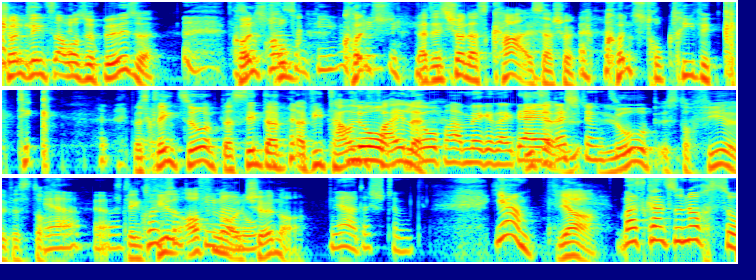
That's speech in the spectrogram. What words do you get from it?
schon klingt's aber so böse. Konstru konstruktive Konst Kritik. das ist schon das K, ist ja schon. Konstruktive Kritik. Das klingt so, das sind da wie tausend Lob, Pfeile. Lob haben wir gesagt. Ja, ja, das stimmt. Lob ist doch viel, das, ist doch, Ja, ja. das klingt viel offener und Lob. schöner. Ja, das stimmt. Ja, Ja. was kannst du noch so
